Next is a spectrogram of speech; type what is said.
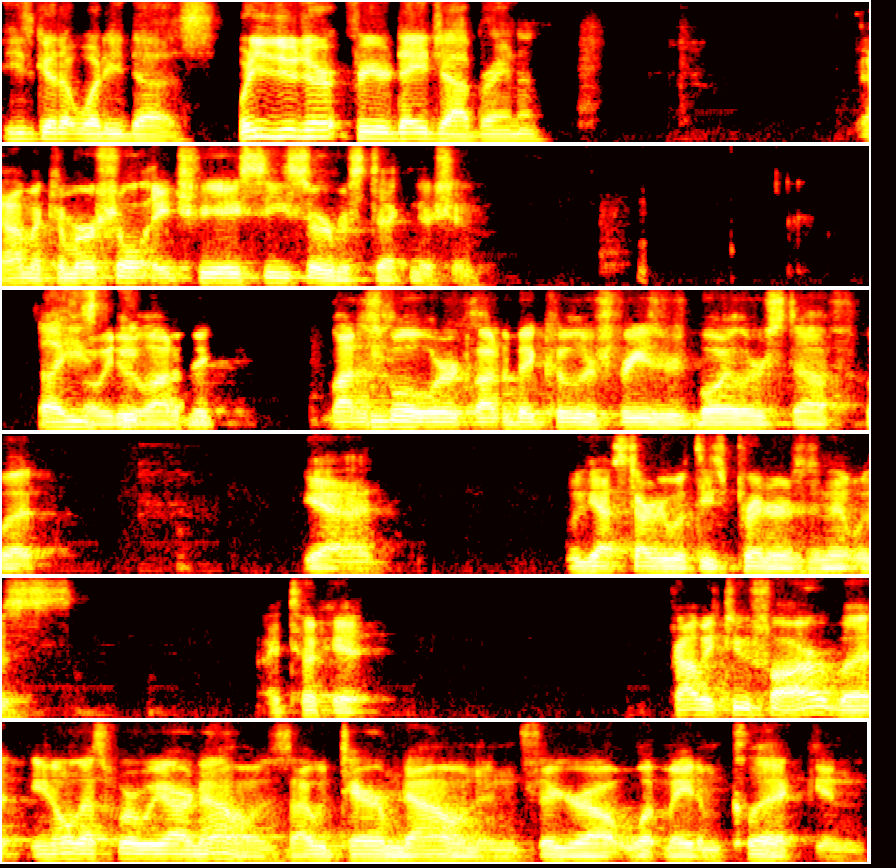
He's good at what he does. What do you do for your day job, Brandon? I'm a commercial HVAC service technician. So he's so we do a lot of big, a lot of school work, a lot of big coolers, freezers, boiler stuff. But yeah, we got started with these printers, and it was, I took it probably too far, but you know that's where we are now. Is I would tear them down and figure out what made them click, and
